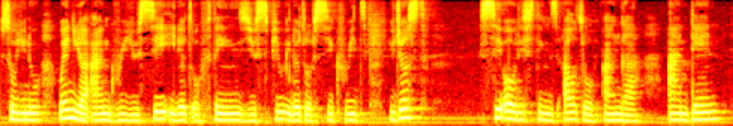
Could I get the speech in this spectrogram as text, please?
So, you know, when you are angry, you say a lot of things, you spill a lot of secrets, you just say all these things out of anger, and then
